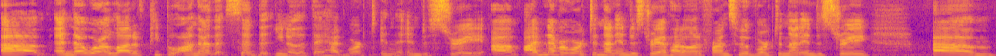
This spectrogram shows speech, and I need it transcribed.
Um, and there were a lot of people on there that said that you know that they had worked in the industry. Um, I've never worked in that industry. I've had a lot of friends who have worked in that industry. Um,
